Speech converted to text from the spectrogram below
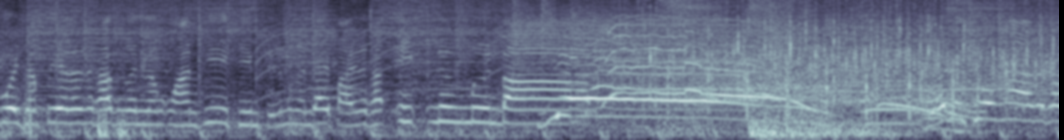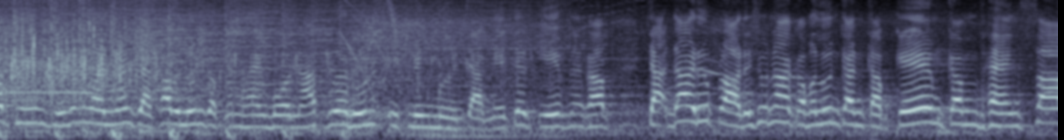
ถ้วยแชมเปี้ยนแล้วนะครับ เงินรางวัลที่ทีมสีน้ำเงินได้ไปนะครับ อีก 10,000 บาท นะครับทีมสีน้ำเงินนั้นจะเข้าไปลุ้นกับกำแพงโบนัสเพื่อลุ้นอีก 10,000 จากเนเจอร์กิฟต์นะครับ จะได้หรือเปล่าในช่วงหน้ากลับมาลุ้นกันกับเกมกำแพงซ่า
